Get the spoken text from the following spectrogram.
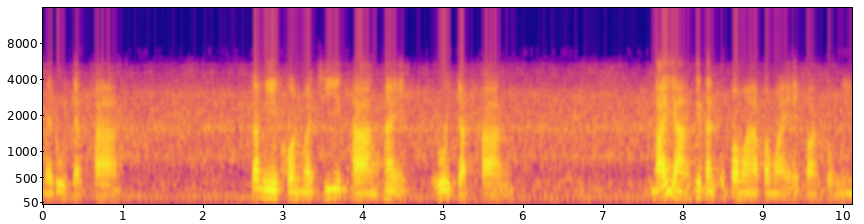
ไม่รู้จักทาง ก็มีคนมาชี้ทางให้รู้จักทาง หลายอย่างที่ท่านอุปมาประไมยให้ฟังตรงนี้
